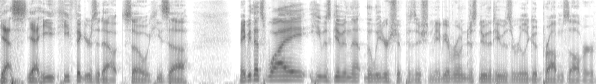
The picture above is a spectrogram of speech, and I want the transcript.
Yes, yeah, he he figures it out. So he's uh maybe that's why he was given that the leadership position. Maybe everyone just knew that he was a really good problem solver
